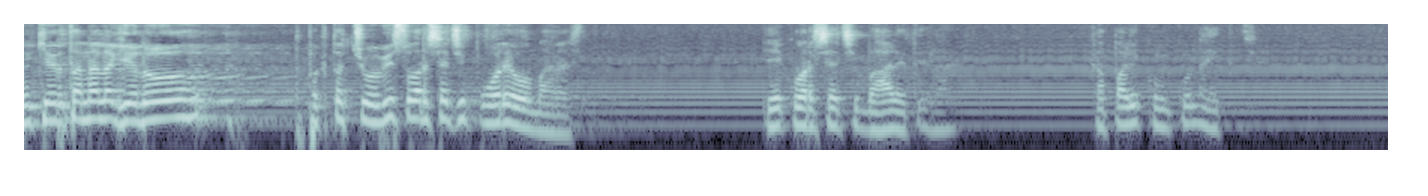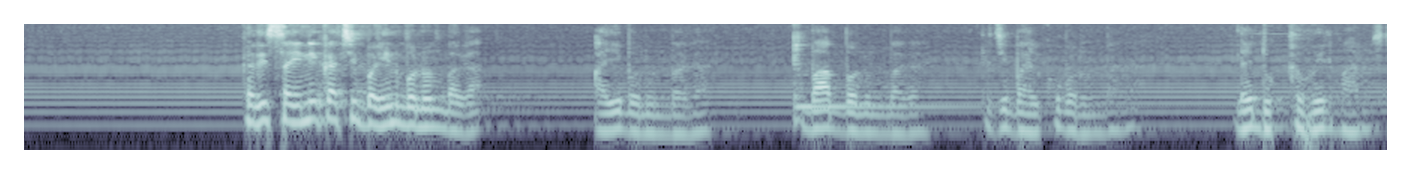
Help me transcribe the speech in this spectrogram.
मी कीर्तनाला गेलो. फक्त चोवीस वर्षाची पोर आहे हो महाराज. एक वर्षाची बाळ आहे तिला कपाळी कुंकू नाही तिची कधी सैनिकाची बहीण बनून बघा आई बनून बघा बाप बनून बघा त्याची बायको बनून बघा. लय दुःख होईल महाराज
